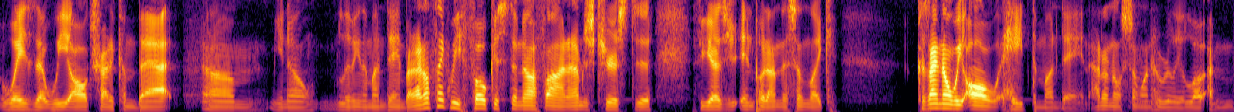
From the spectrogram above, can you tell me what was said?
ways that we all try to combat um, you know, living the mundane, but I don't think we focused enough on. I'm just curious to if you guys your input on this and like because I know we all hate the mundane. I don't know someone who really love. I mean,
